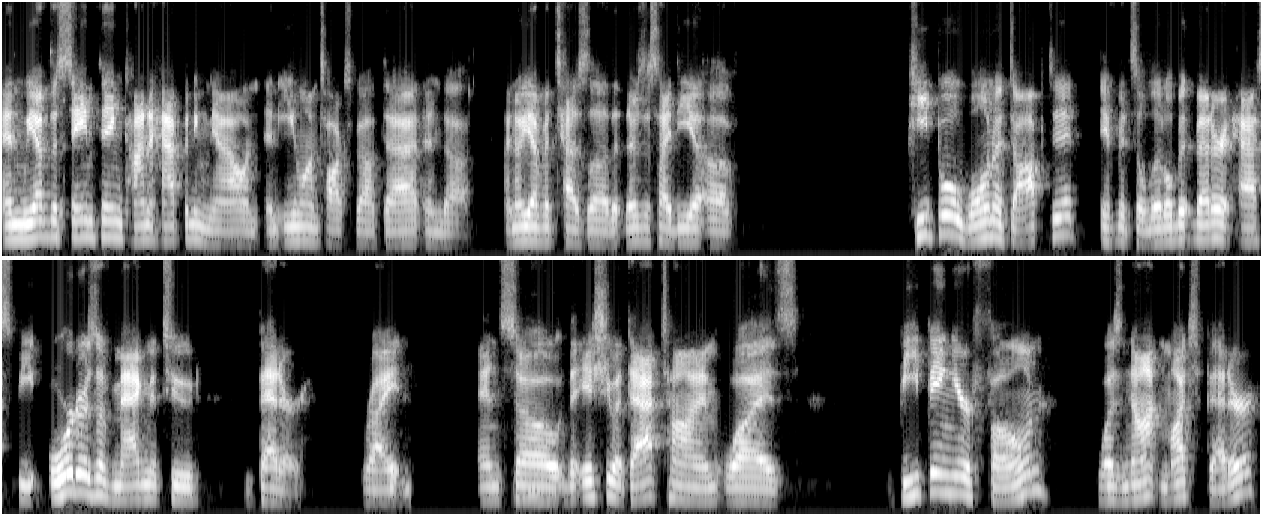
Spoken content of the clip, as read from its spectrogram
And we have the same thing kind of happening now. And, and Elon talks about that. And uh, I know you have a Tesla, that there's this idea of people won't adopt it if it's a little bit better. It has to be orders of magnitude better, right? And so mm-hmm. the issue at that time was beeping your phone was not much better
